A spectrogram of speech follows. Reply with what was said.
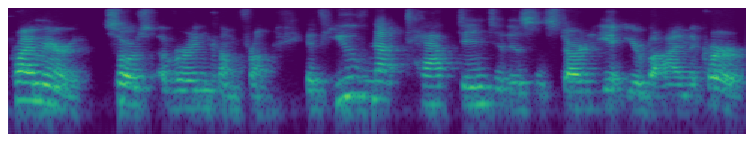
primary source of our income from. If you've not tapped into this and started yet, you're behind the curve.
